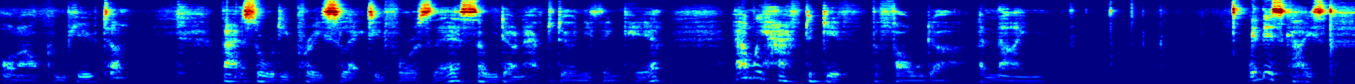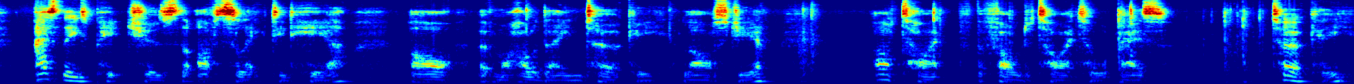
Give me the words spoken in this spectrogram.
on our computer. That's already pre-selected for us there so we don't have to do anything here and we have to give the folder a name. In this case as these pictures that I've selected here are of my holiday in Turkey last year, I'll type the folder title as Turkey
